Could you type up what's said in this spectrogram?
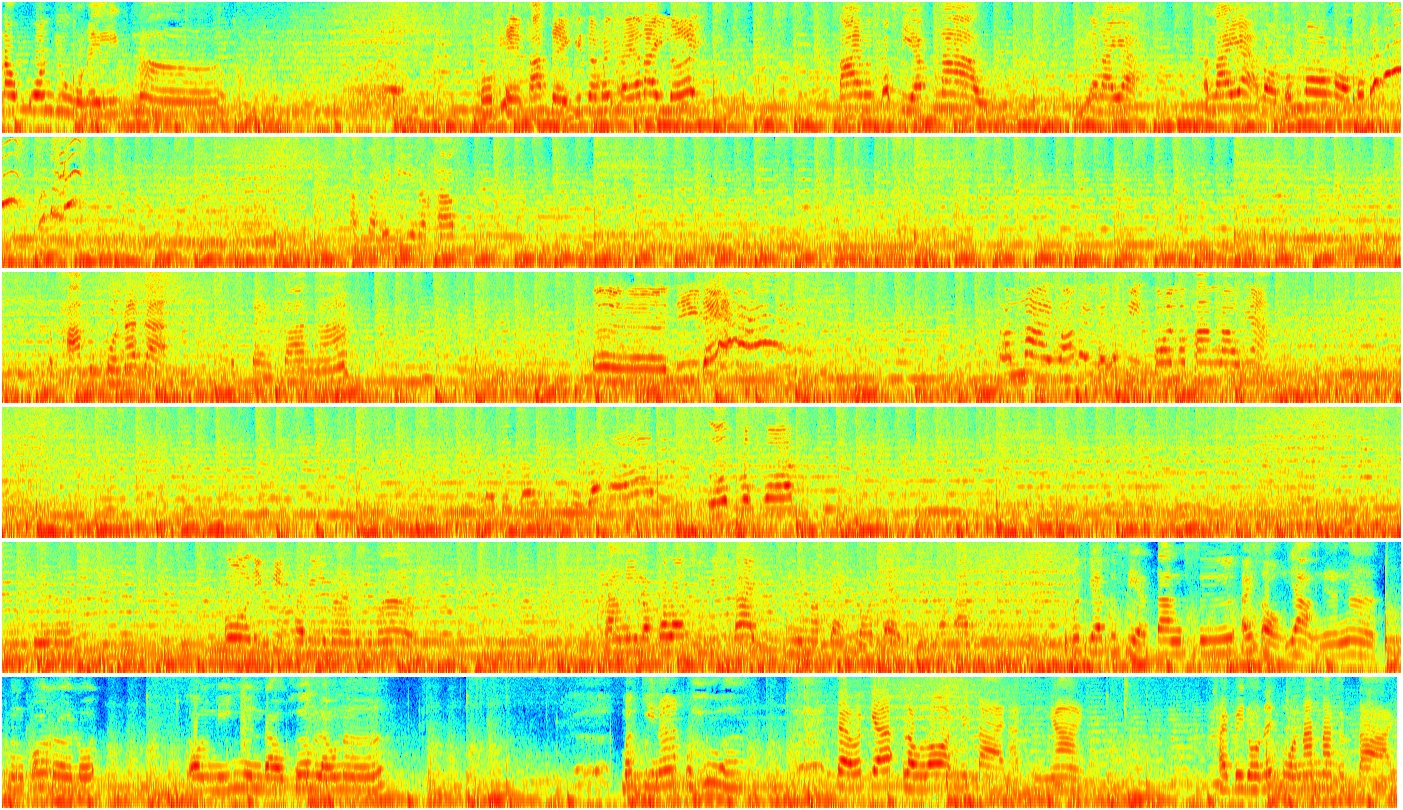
เราควรอยู่ในลิฟต์นะโอเคครับเด็กที่จะไม่ใช้อะไรเลย ตายมันก็เสียเปล่ามีอะไรอะ่ะ อะไรอะ่ะ หลอดทดลองหลอกดอะไรทักกับไม่ดีนะครับ กี้น่ากลัวแต่ว่าแกเรารอดไม่ตายนะคือง่าย ใครไปโดนไอ้ตัวนั่นน่าจะตาย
